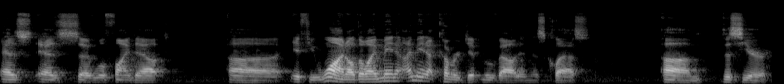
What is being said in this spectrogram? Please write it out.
as as uh, we'll find out uh, if you want. Although I may not, I may not cover dip move out in this class um, this year.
